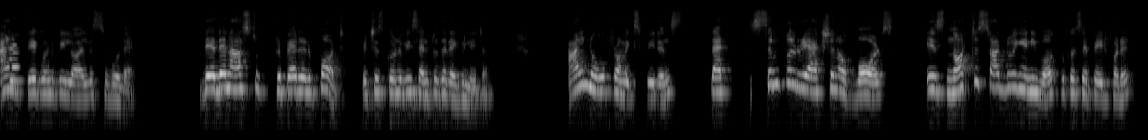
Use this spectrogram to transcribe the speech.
and hmm. they're going to be loyalists to go there. They're then asked to prepare a report, which is going to be sent to the regulator. I know from experience that simple reaction of boards is not to start doing any work because they paid for it,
